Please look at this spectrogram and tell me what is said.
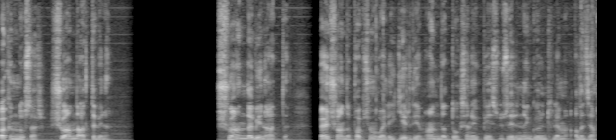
Bakın dostlar şu anda attı beni. Şu anda beni attı. Ben şu anda PUBG Mobile'e girdiğim anda 90 FPS üzerinden görüntüleme alacağım.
